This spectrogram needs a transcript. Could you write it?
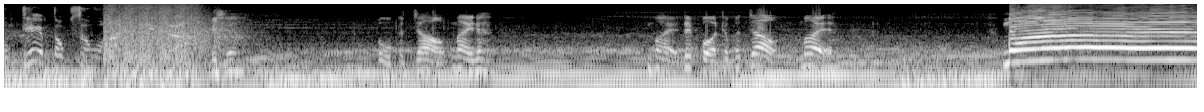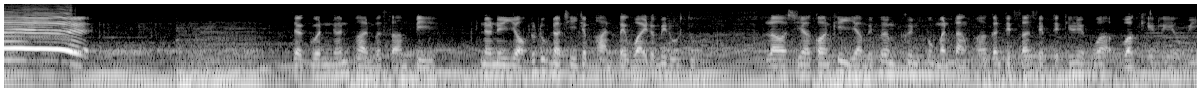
นื้อของเทพตกสวรรค์มิเชลโอ้พระเจ้าไม่นะ ไม่ได้โปรดเถอะพระเจ้า ไม่ไม่จากวันนั้นผ่านมาสามปีในนิวยอร์กทุกๆนาทีจะผ่านไปไวโดยไม่รู้ตัวเหล่าอาชญากรที่ยามไปเพิ่มขึ้นพวกมันต่างพากันติดสารเสพติดที่เรียกว่าวาเคเรียวี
